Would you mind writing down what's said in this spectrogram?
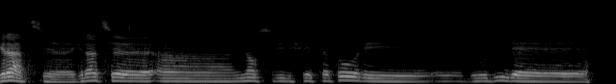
Grazie, grazie ai nostri ricercatori. Eh, devo dire,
